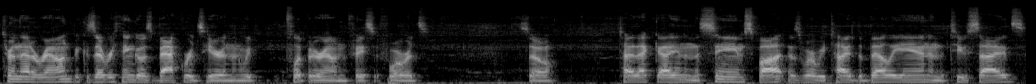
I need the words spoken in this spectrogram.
turn that around because everything goes backwards here and then we flip it around and face it forwards. So tie that guy in in the same spot as where we tied the belly in and the two sides.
